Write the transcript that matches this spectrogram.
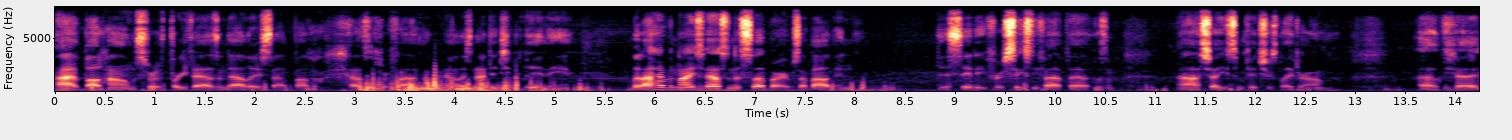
I've bought homes for $3,000. I've bought houses for $500. Not that you live in. But I have a nice house in the suburbs. I bought in the city for 65000 I'll show you some pictures later on. Okay.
